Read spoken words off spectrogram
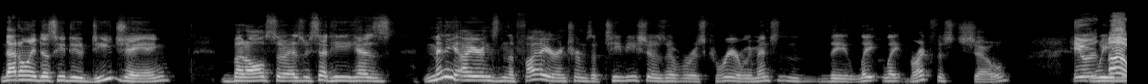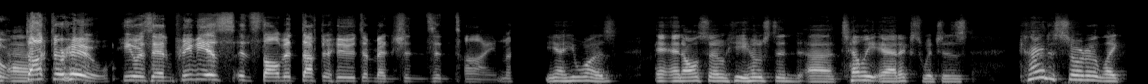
Not only does he do DJing, but also, as we said, he has many irons in the fire in terms of TV shows over his career. We mentioned the Late Late Breakfast Show. He was We, oh uh, Doctor Who. He was in previous installment Doctor Who Dimensions in Time. Yeah, he was, and also he hosted uh, Telly Addicts, which is kind of sort of like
